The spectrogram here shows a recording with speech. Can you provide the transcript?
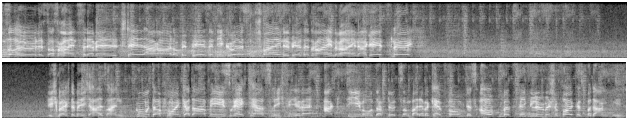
unser Öl ist das reinste der Welt. Stell, Aral und BP sind die größten Schweine. Wir sind rein. Reiner geht's nicht. Ich möchte mich als ein guter Freund Gaddafis recht herzlich für Ihre aktive Unterstützung bei der Bekämpfung des aufmüpfigen libyschen Volkes bedanken.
